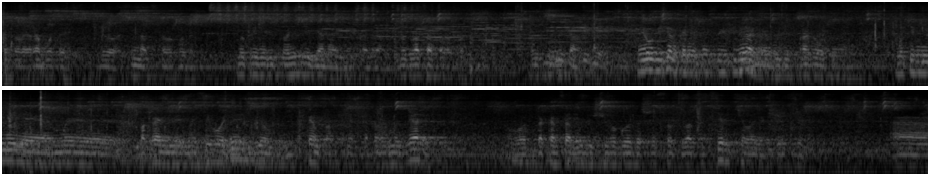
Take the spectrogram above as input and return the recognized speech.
которая работает до 2017 года, мы приняли свою региональную программу до 2020 года. я убежден, конечно, что и федеральная будет продолжена. Но тем не менее мы, по крайней мере, мы сегодня идем темпом, который мы взяли. Вот до конца будущего года 627 человек переселят. А,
